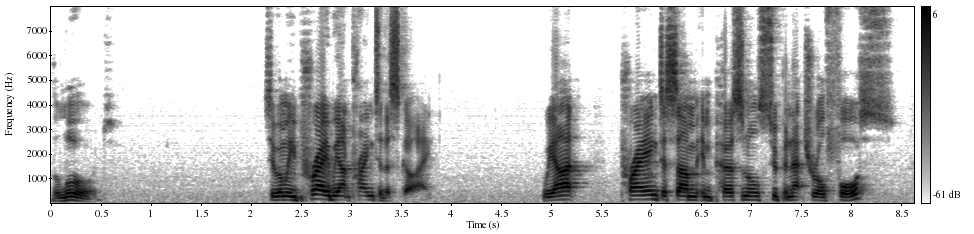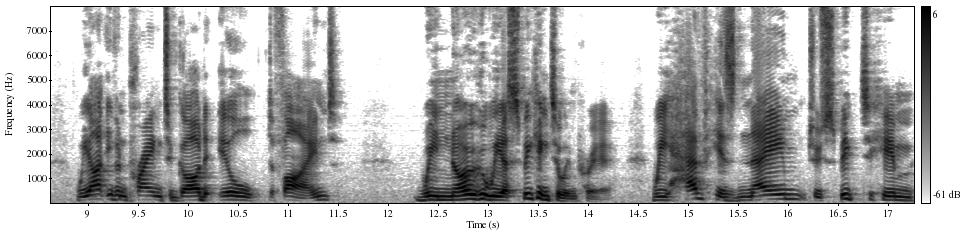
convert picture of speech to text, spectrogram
the Lord. See, when we pray, we aren't praying to the sky. We aren't praying to some impersonal supernatural force. We aren't even praying to God ill defined. We know who we are speaking to in prayer. We have his name to speak to him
